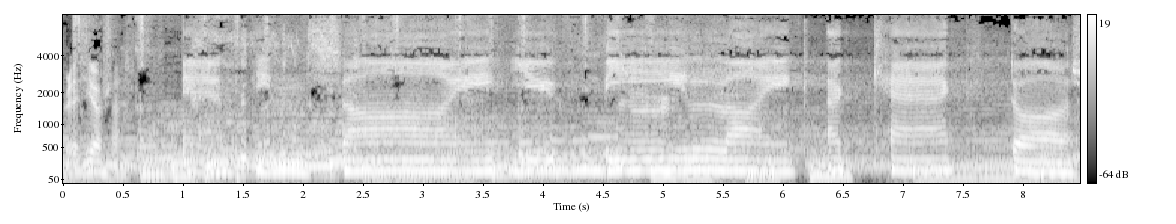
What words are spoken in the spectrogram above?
Preciosa. And inside you feel like a cactus.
